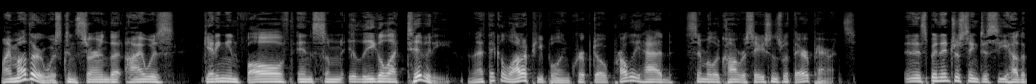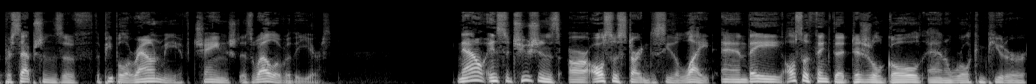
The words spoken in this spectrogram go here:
My mother was concerned that I was getting involved in some illegal activity. And I think a lot of people in crypto probably had similar conversations with their parents. And it's been interesting to see how the perceptions of the people around me have changed as well over the years. Now institutions are also starting to see the light and they also think that digital gold and a world computer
